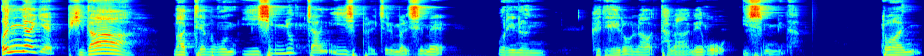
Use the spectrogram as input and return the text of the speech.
언약의 피다. 마태복음 26장 28절 말씀에 우리는 그대로 나타나내고 있습니다. 또한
